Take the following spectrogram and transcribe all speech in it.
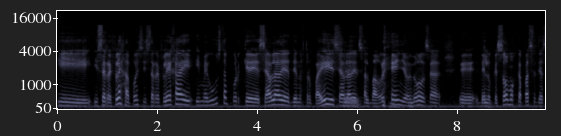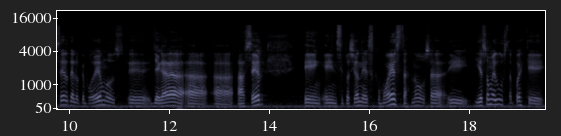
y, y se refleja, pues, y se refleja y, y me gusta porque se habla de, de nuestro país, se habla del salvadoreño, ¿no? O sea, eh, de lo que somos capaces de hacer, de lo que podemos eh, llegar a, a- a- a hacer en, en situaciones como esta, ¿no? O sea, y, y eso me gusta, pues, que,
